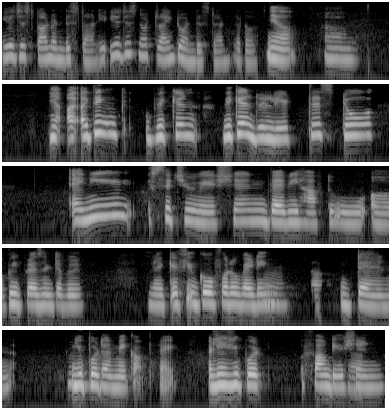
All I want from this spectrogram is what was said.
you just can't understand You- you're just not trying to understand at all Yeah. Um, yeah. I, I think we can we can relate this to any situation where we have to uh, be presentable. Like if you go for a wedding, hmm. then hmm. you put on makeup, right? At least you put foundation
